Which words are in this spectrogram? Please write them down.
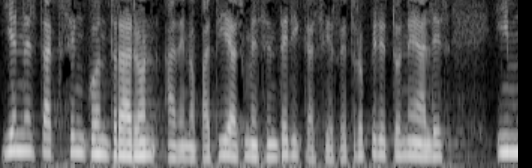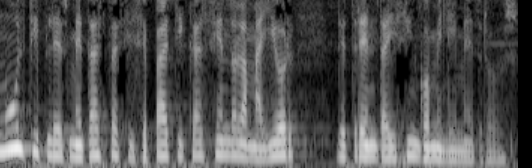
y en el TAC se encontraron adenopatías mesentéricas y retroperitoneales y múltiples metástasis hepáticas, siendo la mayor de 35 milímetros.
